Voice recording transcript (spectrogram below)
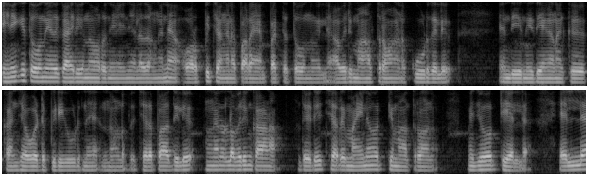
എനിക്ക് തോന്നിയത് കാര്യം എന്ന് പറഞ്ഞു കഴിഞ്ഞാൽ അതങ്ങനെ ഉറപ്പിച്ചങ്ങനെ പറയാൻ പറ്റത്തൊന്നുമില്ല. അവർ മാത്രമാണ് കൂടുതൽ എന്ത് ചെയ്യുന്ന ഇതേ കണക്ക് കഞ്ചാവായിട്ട് പിടികൂടുന്നത് എന്നുള്ളത്. ചിലപ്പോൾ അതിൽ അങ്ങനെയുള്ളവരും കാണാം. അതൊരു ചെറിയ മൈനോറിറ്റി മാത്രമാണ്. മെജോറിറ്റി അല്ല. എല്ലാ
